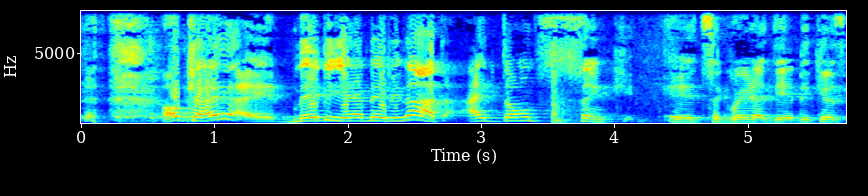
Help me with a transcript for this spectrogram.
okay, I, maybe yeah, maybe not. I don't think it's a great idea because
